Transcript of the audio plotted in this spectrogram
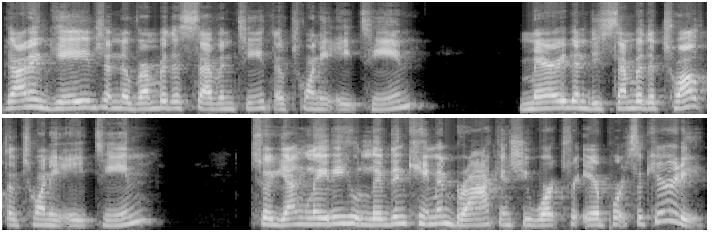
Got engaged on November the 17th of 2018. Married on December the 12th of 2018 to a young lady who lived in Cayman Brac and she worked for airport security.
